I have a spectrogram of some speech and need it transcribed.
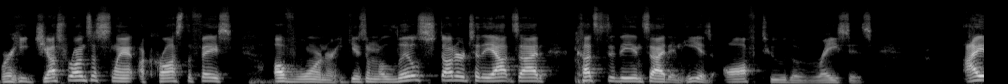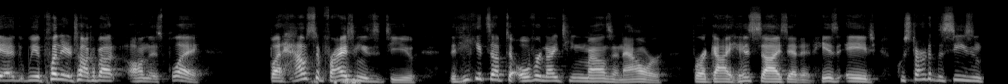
where he just runs a slant across the face of Warner. He gives him a little stutter to the outside, cuts to the inside, and he is off to the races. I uh, we have plenty to talk about on this play, but how surprising is it to you that he gets up to over 19 miles an hour for a guy his size and at his age who started the season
